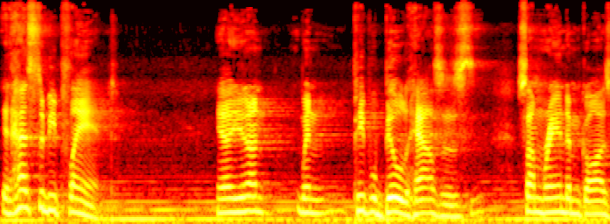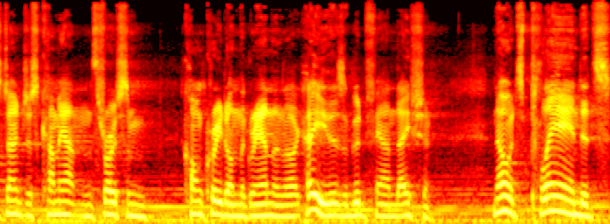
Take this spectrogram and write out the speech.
It has to be planned. You know, you don't when people build houses, some random guys don't just come out and throw some concrete on the ground and they're like, "Hey, there's a good foundation." No, it's planned. It's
